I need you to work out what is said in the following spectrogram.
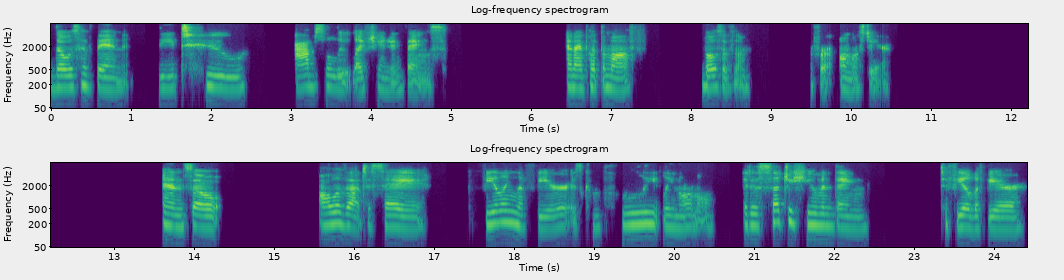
Those have been the two absolute life changing things. And I put them off both of them for almost a year. And so, all of that to say, feeling the fear is completely normal. It is such a human thing to feel the fear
